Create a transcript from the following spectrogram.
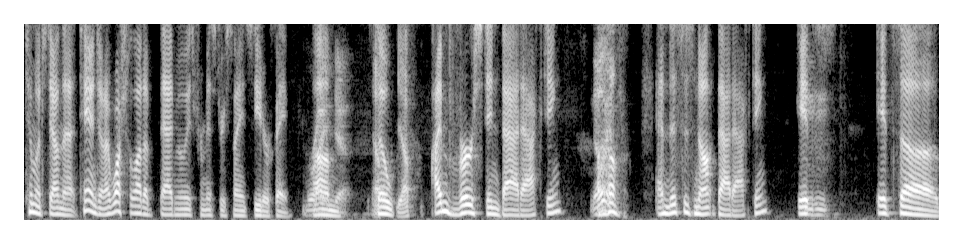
too much down that tangent, I watched a lot of bad movies from Mystery Science Theater fame. Right. Um, yeah. So Yep. I'm versed in bad acting. Oh. Um, and this is not bad acting. It's Mm-hmm. it's uh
